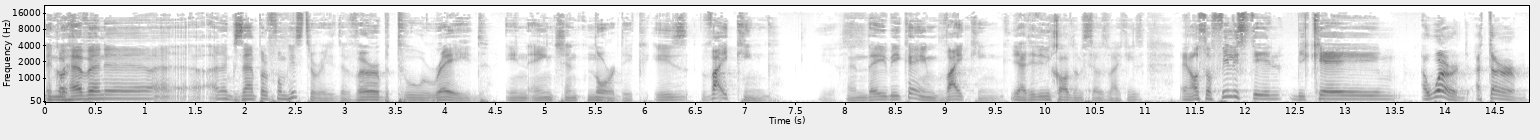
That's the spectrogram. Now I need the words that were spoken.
and we have an uh, an example from history. The verb to raid in ancient Nordic is Viking, Yes. and they became Viking. Yeah, they didn't call themselves Vikings. And also, Philistine became a word, a term.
